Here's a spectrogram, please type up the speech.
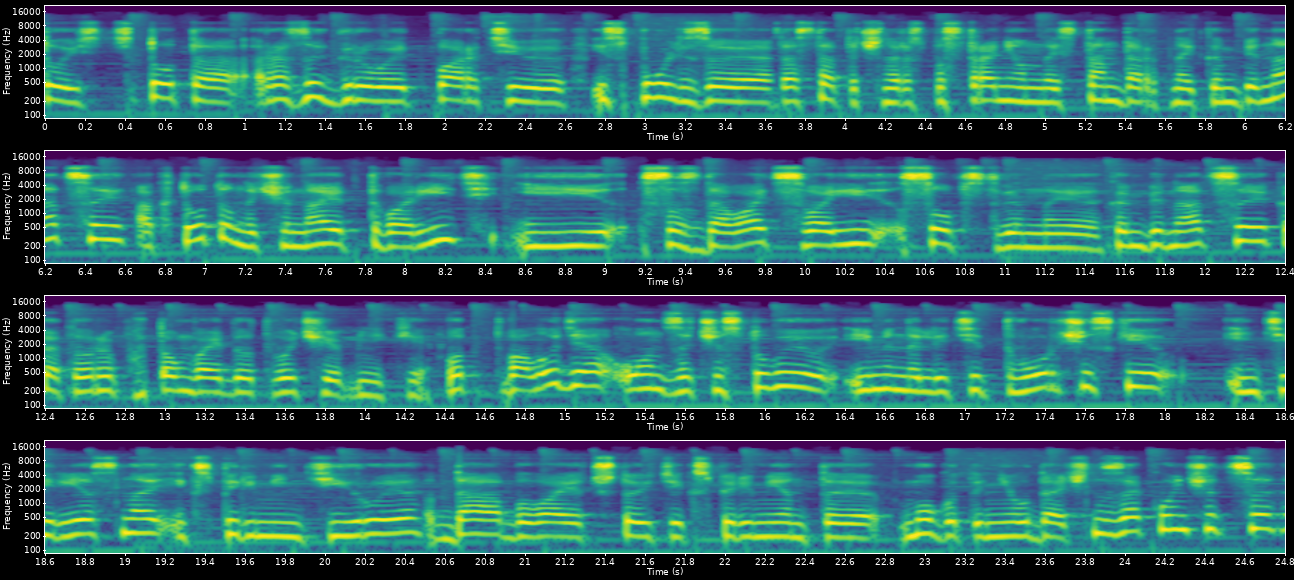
то есть кто-то разыгрывает партию, используя достаточно распространенные стандартные комбинации, а кто-то начинает творить и создавать свои собственные комбинации, которые потом войдут в учебники. Вот Володя, он зачастую именно летит творчески, интересно, экспериментируя. Да, бывает, что эти эксперименты могут и неудачно закончиться,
